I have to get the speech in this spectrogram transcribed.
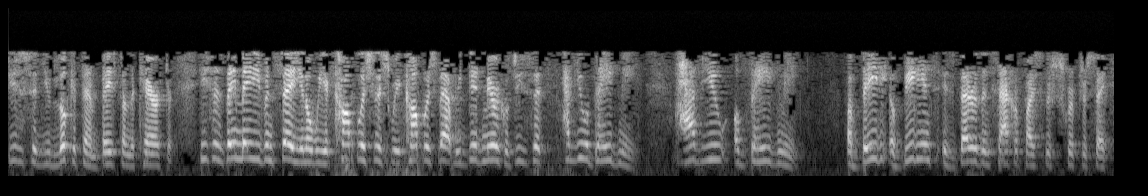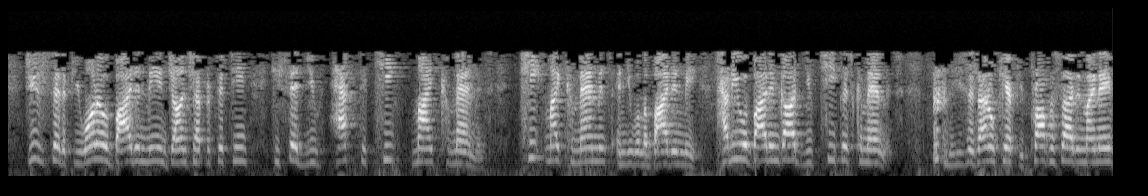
Jesus said, You look at them based on the character. He says, They may even say, You know, we accomplished this, we accomplished that, we did miracles. Jesus said, Have you obeyed me? Have you obeyed me? Obedi- obedience is better than sacrifice, the scriptures say. Jesus said, if you want to abide in me in John chapter 15, he said, you have to keep my commandments. Keep my commandments and you will abide in me. How do you abide in God? You keep his commandments. he says, I don't care if you prophesied in my name.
